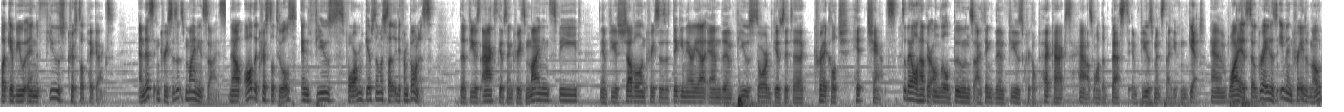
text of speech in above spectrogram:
but give you an infused Crystal Pickaxe and this increases its mining size. Now, all the crystal tools, infused form gives them a slightly different bonus. The infused axe gives increased mining speed, the infused shovel increases its digging area, and the infused sword gives it a critical ch hit chance. So they all have their own little boons. I think the infused critical pickaxe has one of the best infusements that you can get. And why it's so great is even in creative mode,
